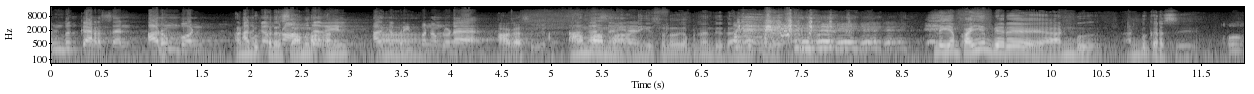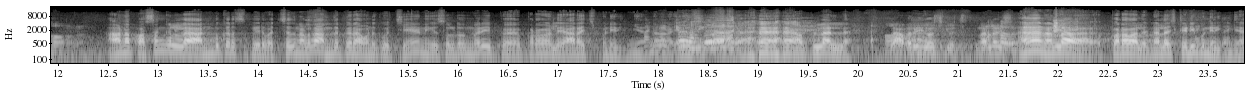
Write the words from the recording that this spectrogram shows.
அன்புக்கு அரசன் அரும்பொன் அன்புக்கரசு, ஆமா, அதுக்கப்புறம். இப்ப நம்மளோட ஆமா ஆகாச ஆமா வீரன். நீங்க சொல்றதுக்கு அப்புறம் தான் தெரியுது அன்புக்கரசு இல்லை என் பையன் பேரு அன்பு அன்புக்கரசு. ஓஹோ. ஆனா பசங்கள்ல அன்புக்கரசு பேர் வச்சதுனால தான் அந்த பேர் அவனுக்கு வச்சேன். நீங்க சொல்றது மாதிரி இப்ப பரவாயில்ல ஆராய்ச்சி பண்ணிருக்கீங்க. அப்படிலாம் இல்ல. அவரே யோசிக்க வச்சு நல்ல விஷயம். ஆ நல்லா பரவாயில்ல நல்லா ஸ்டடி பண்ணிருக்கீங்க.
